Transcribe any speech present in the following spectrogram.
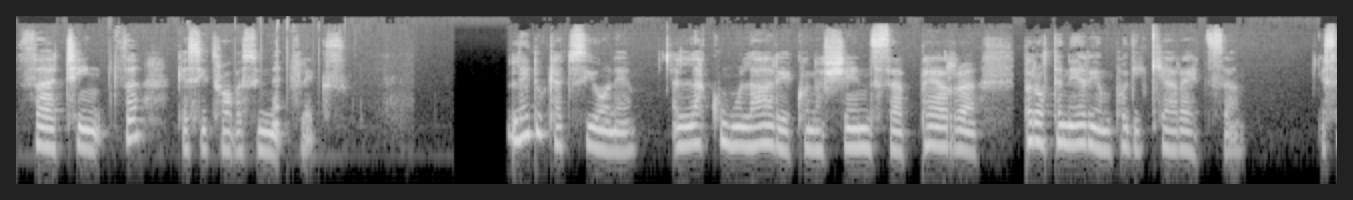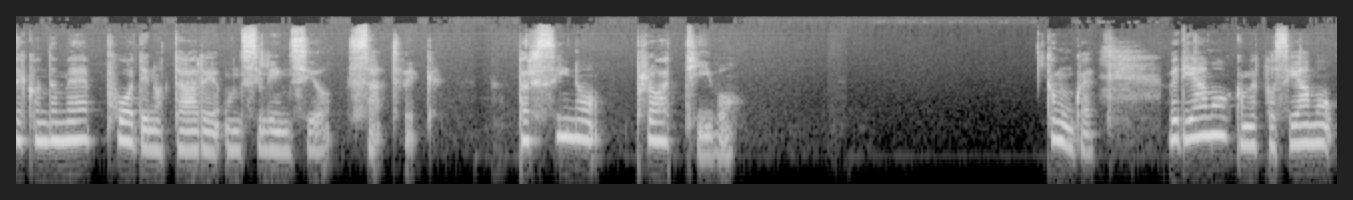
13th che si trova su Netflix. L'educazione, l'accumulare conoscenza per, per ottenere un po' di chiarezza, secondo me può denotare un silenzio sattvic, persino proattivo. Comunque, vediamo come possiamo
